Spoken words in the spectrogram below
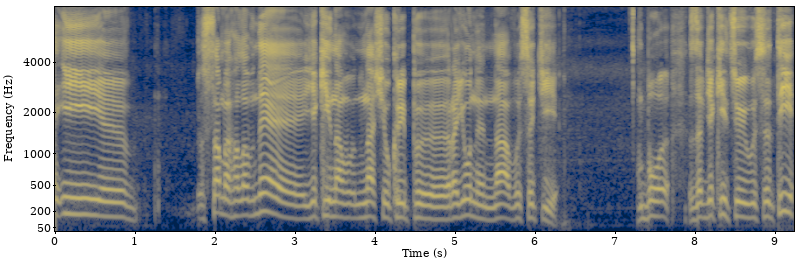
І е, саме головне, які на, наші укріп райони на висоті. Бо завдяки цій висоті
